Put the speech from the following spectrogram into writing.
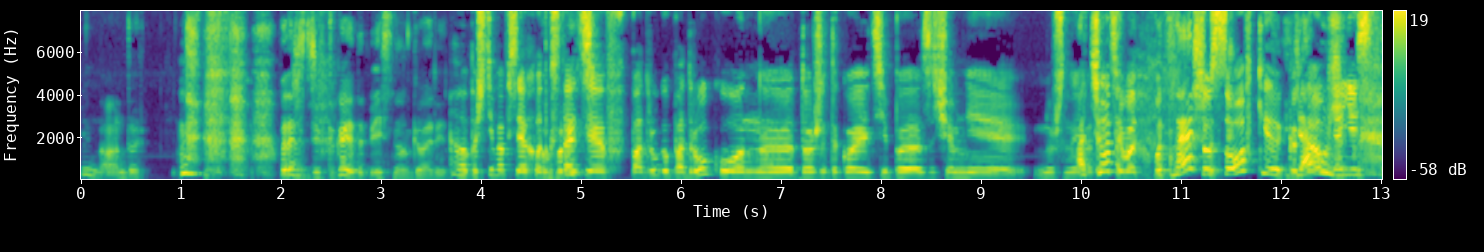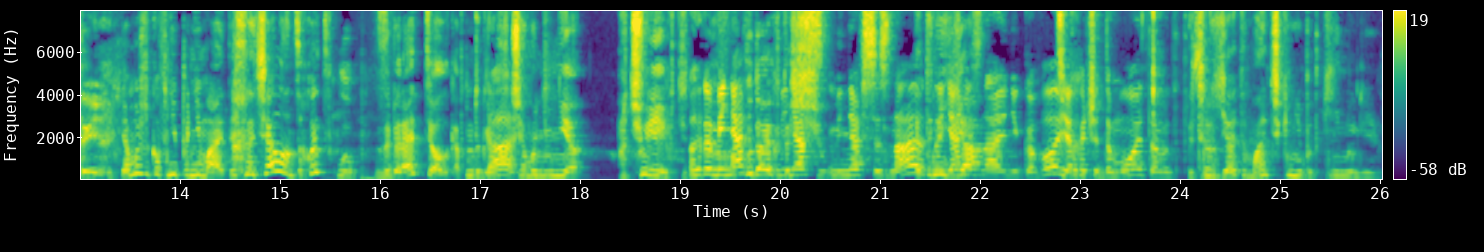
не надо. Подожди, в какой это песне он говорит? А, Почти во всех. Вот, Врыть? кстати, в «Подруга подруг» он э, тоже такой, типа, зачем мне нужны А вот эти ты- вот Вот знаешь, вот тусовки, когда у меня мужик. есть ты. я мужиков не понимаю. То есть сначала он заходит в клуб, забирает телок, а потом такой, Да. зачем они мне? А чё я их... Он такой, меня, А куда я их меня, тащу? меня все знают, Это но не я, я. не знаю никого, я Типа, хочу домой, там вот это Это не я, это мальчики мне подкинули.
